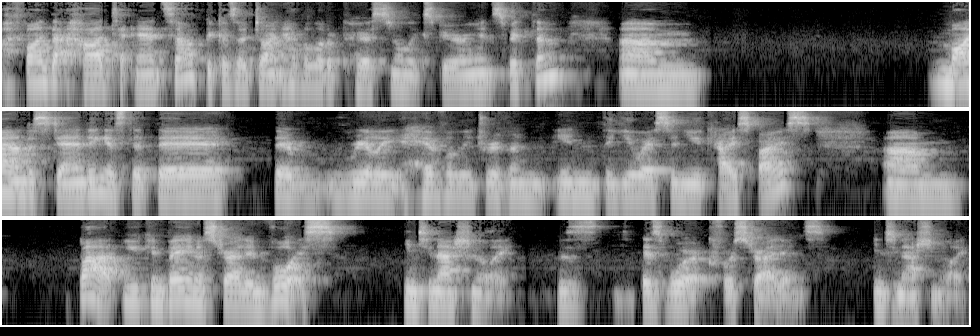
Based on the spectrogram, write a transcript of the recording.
I find that hard to answer because I don't have a lot of personal experience with them. Um, my understanding is that they're they're really heavily driven in the US and UK space, um, but you can be an Australian voice internationally. There's, there's work for Australians internationally,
